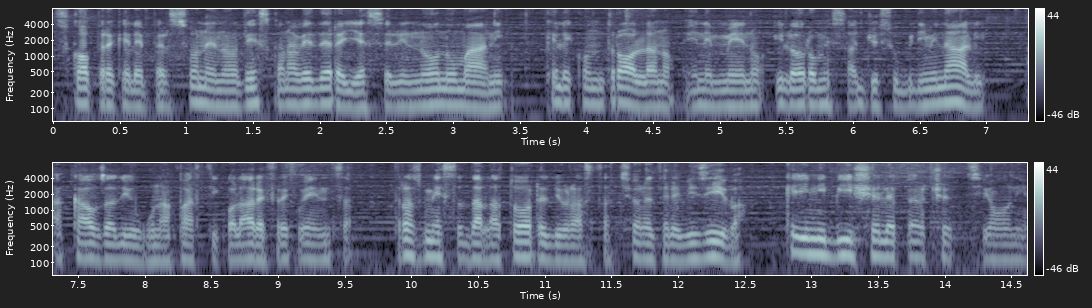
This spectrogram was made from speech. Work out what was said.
scopre che le persone non riescono a vedere gli esseri non umani che le controllano e nemmeno i loro messaggi subliminali a causa di una particolare frequenza trasmessa dalla torre di una stazione televisiva che inibisce le percezioni.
